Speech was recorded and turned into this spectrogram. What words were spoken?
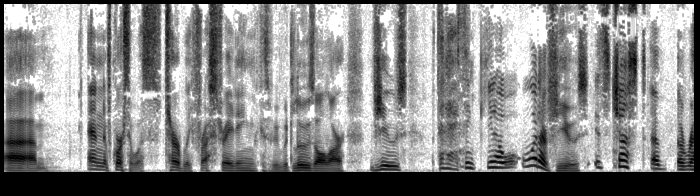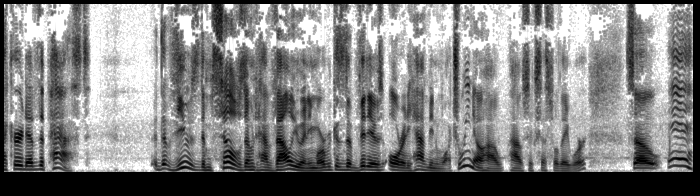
Um, and of course, it was terribly frustrating because we would lose all our views. But then I think, you know, what are views? It's just a, a record of the past the views themselves don't have value anymore because the videos already have been watched. We know how, how successful they were. So, eh,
